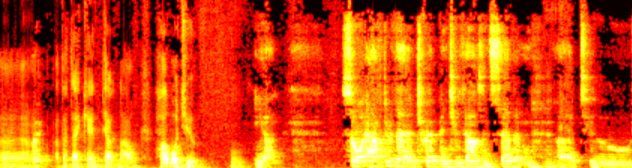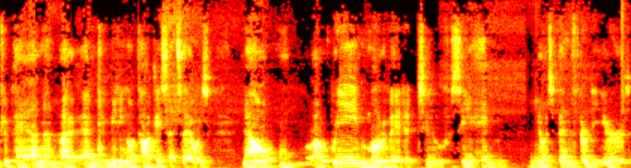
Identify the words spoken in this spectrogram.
uh, that I can't tell now. How about you? Yeah. So after the trip in 2007 uh, to Japan I, and meeting Otake Sensei, I was now uh, re-motivated to see, hey, you know, it's been 30 years.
